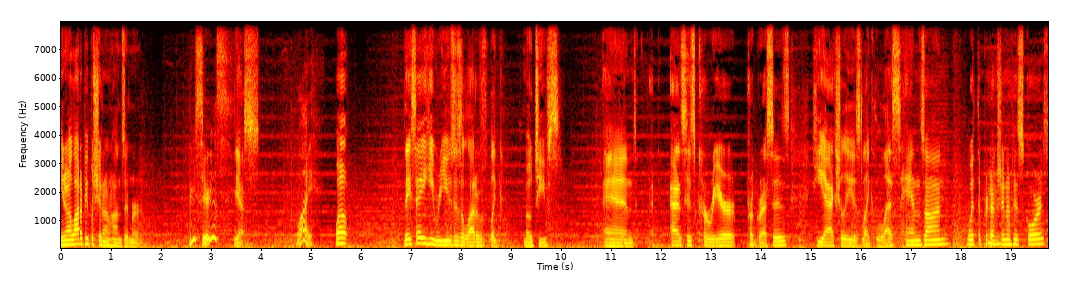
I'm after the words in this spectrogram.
You know, a lot of people shit on Hans Zimmer. Are you serious? Yes. Why? Well, they say he reuses a lot of like motifs, and as his career progresses, he actually is like less hands on with the production hmm. of his scores,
